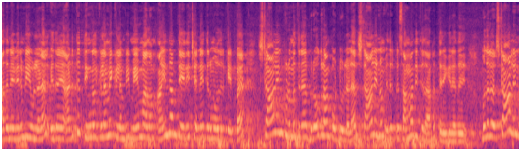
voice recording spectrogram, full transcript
அதனை விரும்பியுள்ளனர். இதனை அடுத்து திங்கட்கிழமை கிளம்பி மே மாதம் ஐந்தாம் தேதி சென்னை திரும்புவதற்கேற்ப ஸ்டாலின் குடும்பத்தினர் புரோகிராம் போட்டுள்ளனர். ஸ்டாலினும் இதற்கு சம்மதித்ததாக தெரிகிறது. முதல்வர் ஸ்டாலின்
